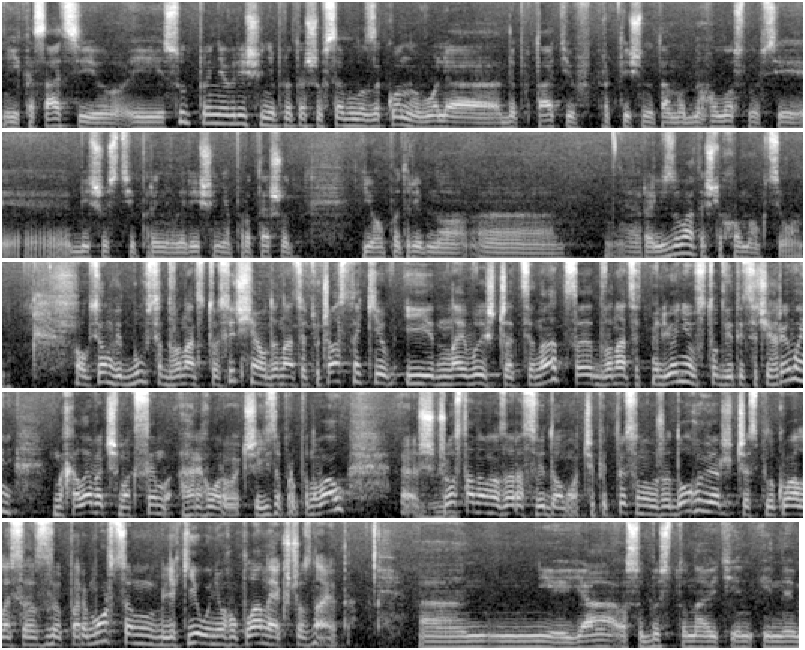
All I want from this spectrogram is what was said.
і касацію. І суд прийняв рішення про те, що все було законно. Воля депутатів практично там одноголосно всі е, більшості прийняли рішення про те, що його потрібно е, реалізувати шляхом аукціону. Аукціон відбувся 12 січня, 11 учасників, і найвища ціна це 12 мільйонів 102 тисячі гривень. Михалевич Максим Григорович її запропонував. Е, Що станом на зараз відомо? Чи підписано вже договір, чи спілкувалися з переможцем? Які у нього плани, якщо знаєте? Е, Ні, я особисто навіть і, і не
